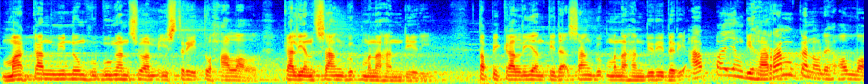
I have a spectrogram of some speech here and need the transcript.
Makan minum hubungan suami istri itu halal. Kalian sanggup menahan diri. Tapi kalian tidak sanggup menahan diri dari apa yang diharamkan oleh Allah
